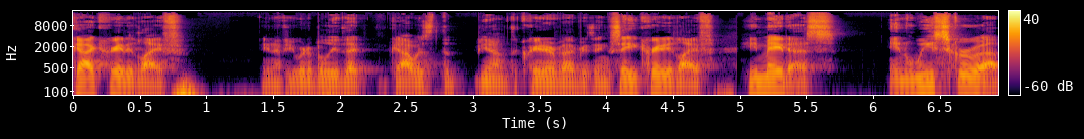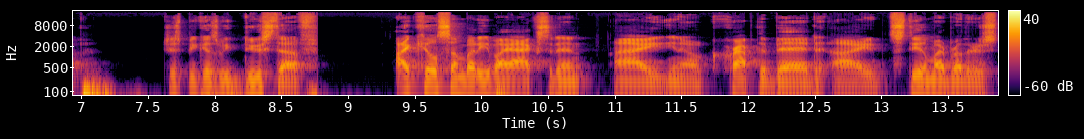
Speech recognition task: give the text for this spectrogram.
God created life. You know, if you were to believe that God was the, you know, the creator of everything, say he created life, he made us, and we screw up just because we do stuff. I kill somebody by accident. I, you know, crap the bed. I steal my brother's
